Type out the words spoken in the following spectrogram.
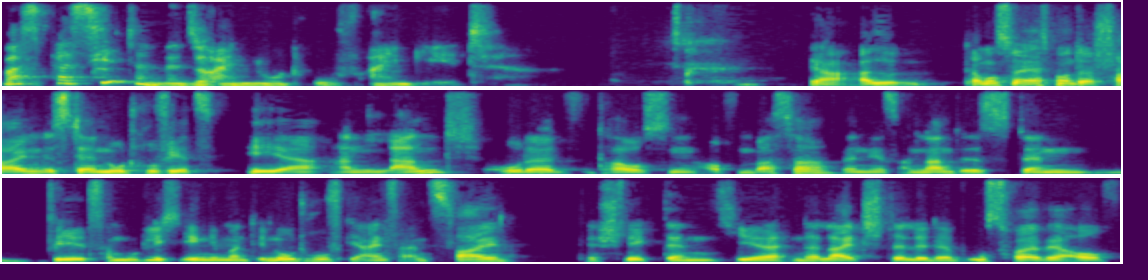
Was passiert denn, wenn so ein Notruf eingeht? Ja, also da muss man erstmal unterscheiden, ist der Notruf jetzt eher an Land oder draußen auf dem Wasser? Wenn jetzt an Land ist, dann wählt vermutlich irgendjemand den Notruf, die 112 der schlägt dann hier in der Leitstelle der Berufsfeuerwehr auf.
